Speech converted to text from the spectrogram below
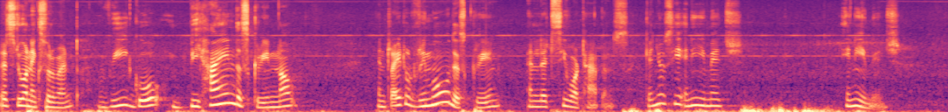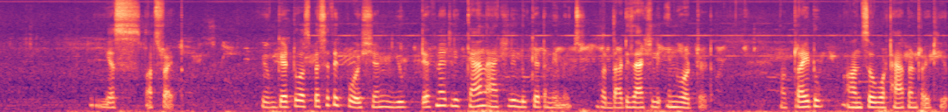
let's do an experiment. We go behind the screen now and try to remove the screen and let's see what happens. Can you see any image? Any image? Yes that's right. You get to a specific position, you definitely can actually look at an image, but that is actually inverted. Now try to answer what happened right here.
